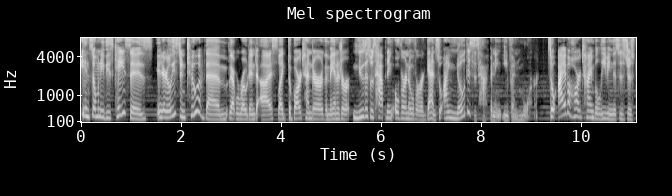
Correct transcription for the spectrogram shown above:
in so many of these cases, or at least in two of them that were wrote into us, like the bartender, the manager knew this was happening over and over again. So I know this is happening even more. So I have a hard time believing this is just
